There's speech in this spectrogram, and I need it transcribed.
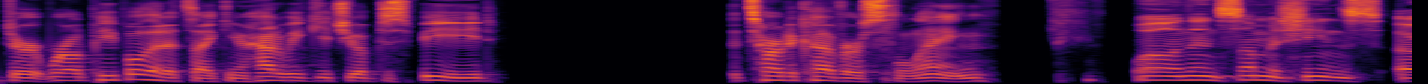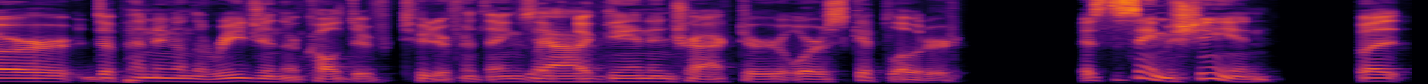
dirt world people that it's like, you know, how do we get you up to speed? It's hard to cover slang. Well, and then some machines are, depending on the region, they're called two different things, like Yeah. a Gannon tractor or a skip loader. It's the same machine, but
